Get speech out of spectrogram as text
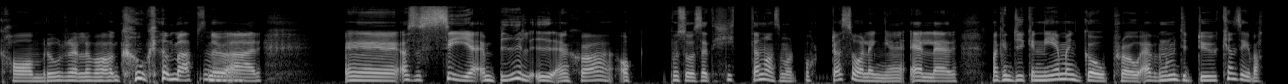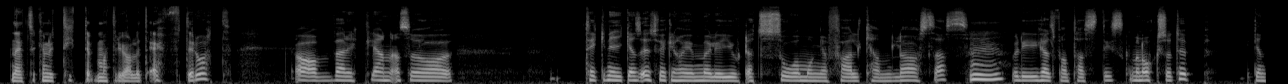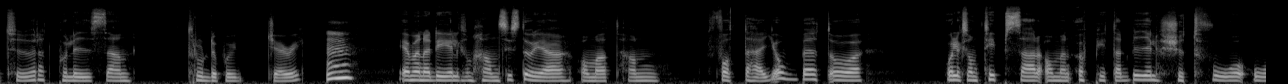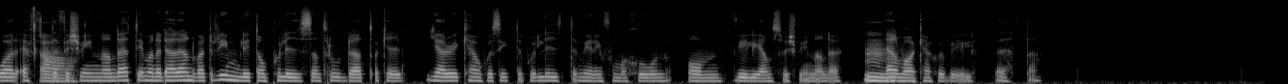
satellitkameror eller vad Google Maps nu är. Eh, alltså se en bil i en sjö och på så sätt hitta någon som varit borta så länge. Eller man kan dyka ner med en GoPro. Även om inte du kan se vattnet så kan du titta på materialet efteråt. Ja, verkligen. Alltså, teknikens utveckling har ju möjliggjort att så många fall kan lösas. Mm. Och det är ju helt fantastiskt. Men också typ vilken tur att polisen trodde på Jerry. Mm. Jag menar det är liksom hans historia om att han fått det här jobbet och, och liksom tipsar om en upphittad bil 22 år efter Ja. försvinnandet. Jag menar det hade ändå varit rimligt om polisen trodde att okej, Jerry kanske sitter på lite mer information om Williams försvinnande Mm. än vad han kanske vill berätta.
